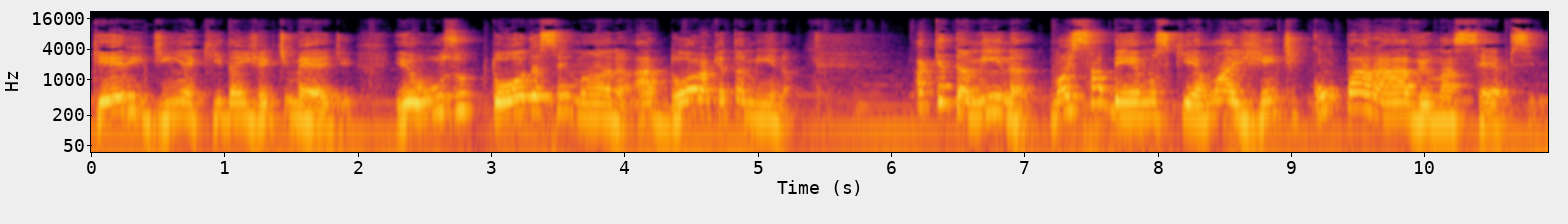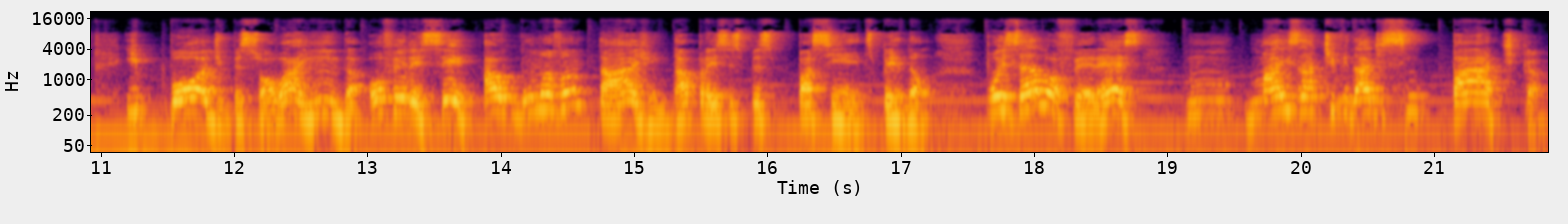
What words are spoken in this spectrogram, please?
queridinha aqui da InjectMed. Eu uso toda semana, adoro a ketamina. A ketamina, nós sabemos que é um agente comparável na sepse e pode, pessoal, ainda oferecer alguma vantagem, tá, para esses pacientes, perdão, pois ela oferece mais atividade simpática,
